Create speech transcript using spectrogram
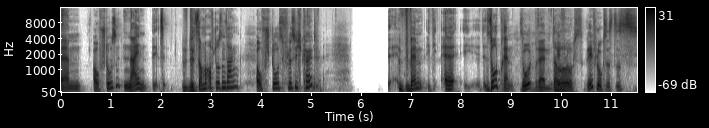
ähm, Aufstoßen? nein, willst du doch mal aufstoßen sagen? Aufstoßflüssigkeit? Wenn, äh, Sodbrennen. Sodbrennen. So. Reflux. Reflux ist das.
